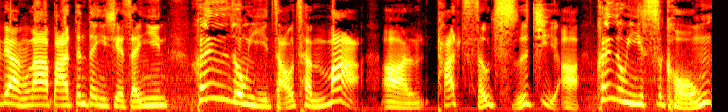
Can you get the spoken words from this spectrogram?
辆、喇叭等等一些声音，很容易造成马啊，它受刺激啊，很容易失控。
